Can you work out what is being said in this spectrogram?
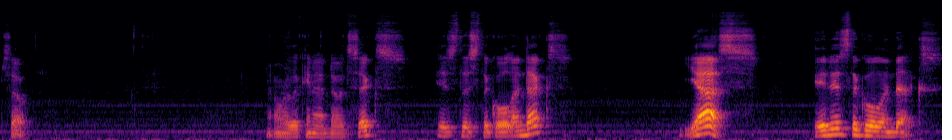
So now we're looking at node 6. Is this the goal index? Yes, it is the goal index.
